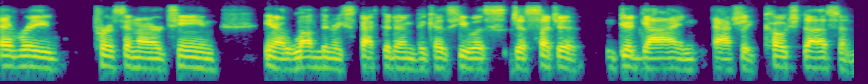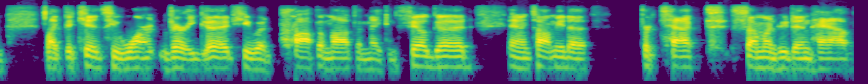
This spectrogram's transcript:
every person on our team, you know, loved and respected him because he was just such a good guy and actually coached us. And like the kids who weren't very good, he would prop them up and make them feel good. And it taught me to protect someone who didn't have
